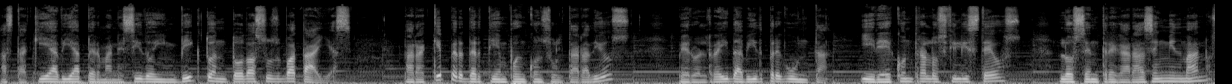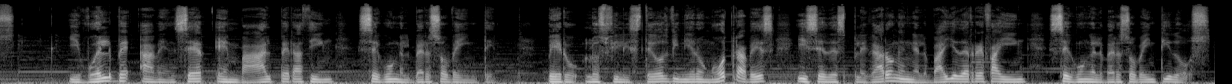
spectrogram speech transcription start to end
Hasta aquí había permanecido invicto en todas sus batallas. ¿Para qué perder tiempo en consultar a Dios? Pero el rey David pregunta, ¿iré contra los filisteos? ¿Los entregarás en mis manos? Y vuelve a vencer en Baal Perazín, según el verso 20. Pero los filisteos vinieron otra vez y se desplegaron en el valle de Refaín, según el verso 22.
